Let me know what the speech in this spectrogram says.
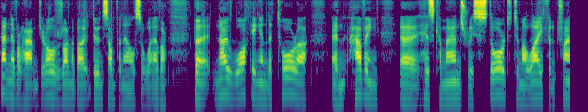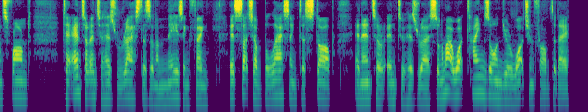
That never happened. You're always running about doing something else or whatever. But now walking in the Torah and having uh, His commands restored to my life and transformed, to enter into His rest is an amazing thing. It's such a blessing to stop and enter into His rest. So, no matter what time zone you're watching from today,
